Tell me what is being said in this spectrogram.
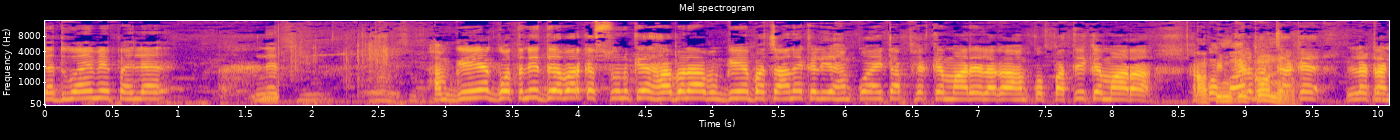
जदुआई में पहले हम गए गोतनी देवर के सुन के हबला गए बचाने के लिए हमको ईटा फेंक के मारे लगा हमको पति के मारा हमको बाल कौन बच्चा के लटक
